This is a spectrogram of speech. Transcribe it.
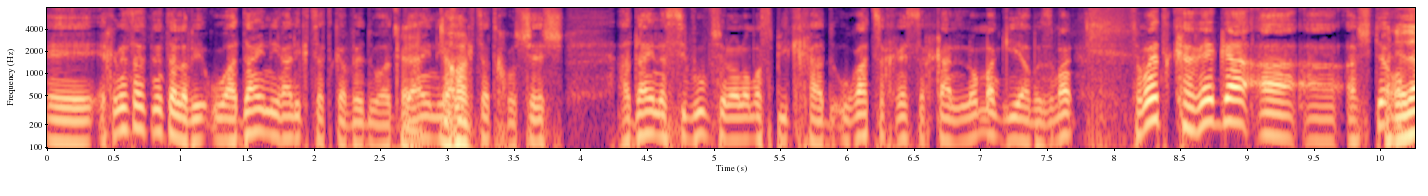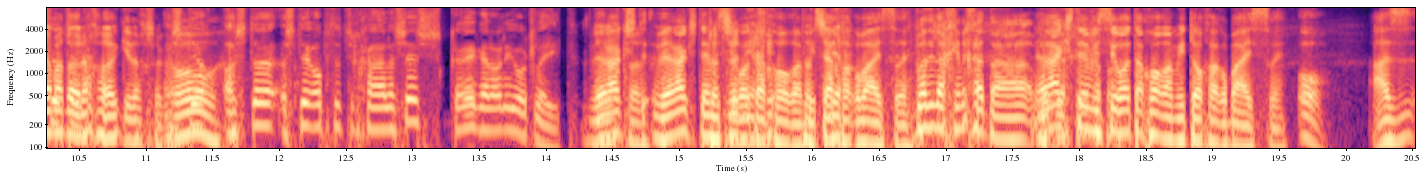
אה, הכנסת את נטע לביא, הוא עדיין נראה לי קצת כבד, הוא כן, עדיין נראה נכון. לי קצת חושש, עדיין הסיבוב שלו לא מספיק חד, הוא רץ אחרי שחקן, לא מגיע בזמן. זאת אומרת, כרגע השתי אני יודע מה אתה הולך להגיד עכשיו. השתי- או. השתי- השתי אופציות שלך על השש, כרגע לא נראות להיט. ורק שתי- ורק שתי אתה מסירות אחורה, מתוך צריך- 14. באתי להכין לך את ה... רק שתי מסירות אחורה מתוך 14. או, אז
